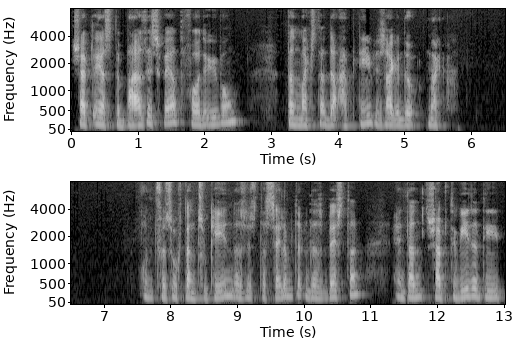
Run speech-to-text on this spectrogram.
schreibst erst den Basiswert vor der Übung, dann machst du die Apnoe, wir sagen, du machst und versuchst dann zu gehen, das ist dasselbe, das Beste. Und dann schreibst du wieder die,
